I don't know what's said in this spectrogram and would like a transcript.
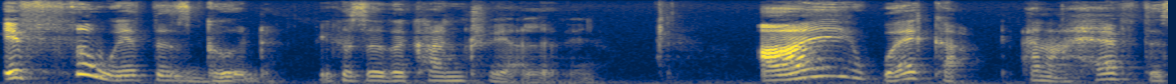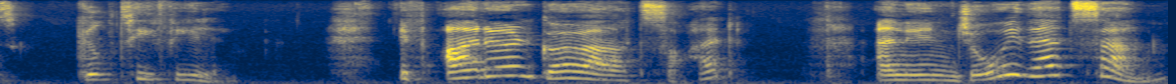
If the weather's good because of the country I live in, I wake up and I have this guilty feeling. If I don't go outside and enjoy that sun,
